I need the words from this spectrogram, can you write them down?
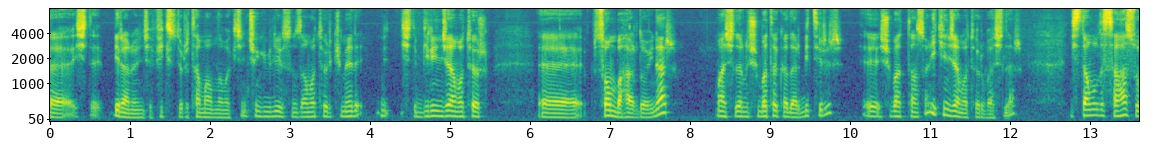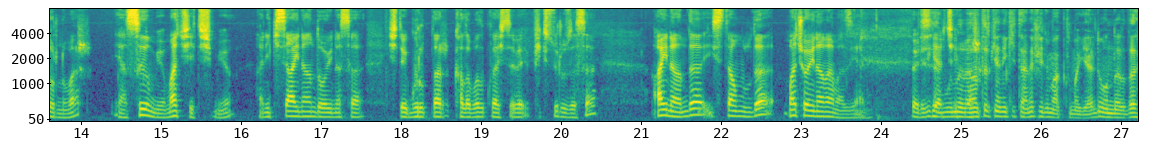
Ee, işte bir an önce fikstürü tamamlamak için. Çünkü biliyorsunuz amatör kümeli işte birinci amatör e, sonbaharda oynar. Maçlarını Şubat'a kadar bitirir. E, Şubat'tan sonra ikinci amatör başlar. İstanbul'da saha sorunu var. Yani sığmıyor, maç yetişmiyor. Hani ikisi aynı anda oynasa, işte gruplar kalabalıklaşsa ve fikstür uzasa aynı anda İstanbul'da maç oynanamaz yani. Böyle bir gerçek bunları var. anlatırken iki tane film aklıma geldi. Onları da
